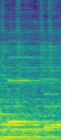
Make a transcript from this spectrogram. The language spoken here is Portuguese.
Música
